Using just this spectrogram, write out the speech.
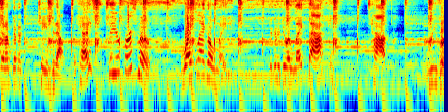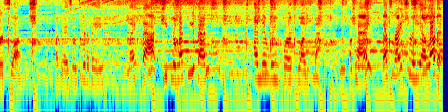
then I'm gonna change it out, okay? So your first move, right leg only. You're gonna do a leg back, tap, reverse lunge. Okay, so it's gonna be leg back, keep your left knee bent, and then reverse lunge back. Okay? That's right, Trudy, I love it.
